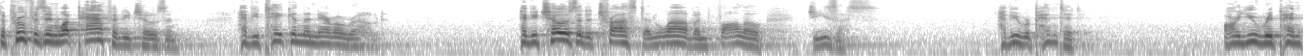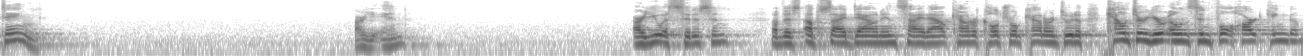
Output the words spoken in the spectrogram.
The proof is in what path have you chosen? Have you taken the narrow road? Have you chosen to trust and love and follow Jesus? Have you repented? Are you repenting? Are you in? Are you a citizen of this upside down, inside out, countercultural, counterintuitive, counter your own sinful heart kingdom?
